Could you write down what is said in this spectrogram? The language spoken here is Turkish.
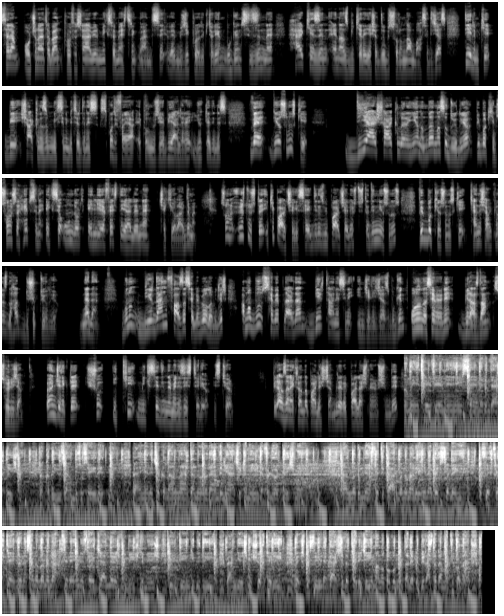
Selam, Orçun Hayata ben. Profesyonel bir mix ve mastering mühendisi ve müzik prodüktörüyüm. Bugün sizinle herkesin en az bir kere yaşadığı bir sorundan bahsedeceğiz. Diyelim ki bir şarkınızın mixini bitirdiniz. Spotify'a, Apple Müziğe bir yerlere yüklediniz. Ve diyorsunuz ki diğer şarkıların yanında nasıl duyuluyor? Bir bakayım. Sonuçta hepsini eksi 14 50 fs değerlerine çekiyorlar değil mi? Sonra üst üste iki parçayı sevdiğiniz bir parçayla üst üste dinliyorsunuz ve bir bakıyorsunuz ki kendi şarkınız daha düşük duyuluyor. Neden? Bunun birden fazla sebebi olabilir ama bu sebeplerden bir tanesini inceleyeceğiz bugün. Onun da sebebini birazdan söyleyeceğim. Öncelikle şu iki mixi dinlemenizi istiyorum. Birazdan ekranda paylaşacağım. Bilerek paylaşmıyorum şimdi. Ama yitirdiğimi hiç sevmedim dertleşmeyi. Rakada yüzen buzu seyretmeyi. Ben yere çakılanlardan öğrendim yer çekimiyle flörtleşmeyi. Anladım nefreti karmanın aleyhine beslemeyi. Bu fetret evrine sanılanın aksine henüz deccelleşmemiş demiş. Bildiğin gibi değil ben geçmişi öteleyip Beşmesiyle karşılık vereceğim. Anadolu'nun talebi biraz dramatik olan.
